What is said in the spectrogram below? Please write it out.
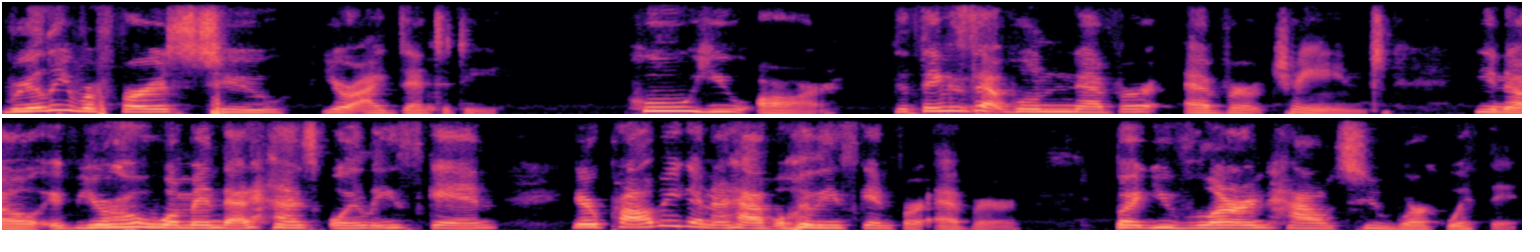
really refers to your identity, who you are, the things that will never, ever change. You know, if you're a woman that has oily skin, you're probably going to have oily skin forever, but you've learned how to work with it.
